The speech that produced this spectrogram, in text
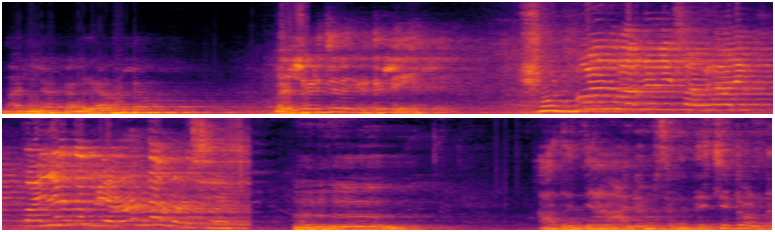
നല്ല കളിയാണല്ലോ. കേട്ടില്ലേ? ഫുട്ബോൾ എന്ന് പറഞ്ഞല്ലേ ഫർഹാനെ? വല്ലാത്ത ഭ്രാന്താ മാഷേ. ഉഹും. അത് ഞാനും ശ്രദ്ധിച്ചിട്ടുണ്ട്.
